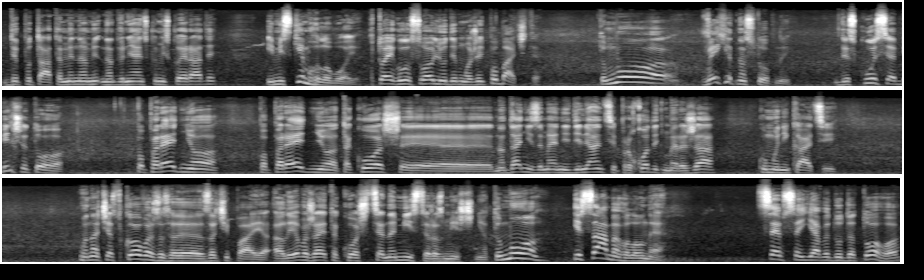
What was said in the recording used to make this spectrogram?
депутатами на- Надвірнянської міської ради і міським головою. Хто як голосував, люди можуть побачити. Тому вихід наступний. Дискусія. Більше того, попередньо, попередньо також е, на даній земельній ділянці проходить мережа комунікацій. Вона частково е, зачіпає, але я вважаю також це на місце розміщення. Тому і саме головне, це все я веду до того,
